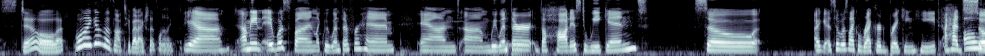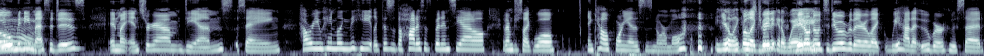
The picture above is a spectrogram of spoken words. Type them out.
Still, that well, I guess that's not too bad actually. It's only like Yeah, I mean, it was fun. Like we went there for him, and um, we went there the hottest weekend. So, I guess it was like record-breaking heat. I had Oh, so many messages in my Instagram DMs saying, "How are you handling the heat? Like this is the hottest it's been in Seattle." And I'm just like, "Well." In California, this is normal. You're like, but like trying they to get away. They don't know what to do over there. Like we had an Uber who said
